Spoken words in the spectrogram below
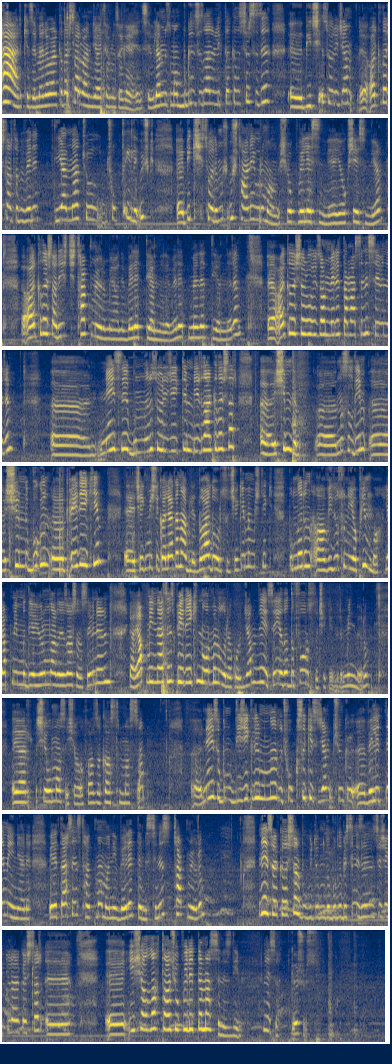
Herkese merhaba arkadaşlar. Ben Cahit Emre Tagayan sevilen Müslüman. Bugün sizlerle birlikte arkadaşlar size e, bir şey söyleyeceğim. E, arkadaşlar tabi velet diyenler çok, çok değil de 3 bir kişi söylemiş 3 tane yorum almış. Yok velesin diye yok şeysin diye. E, arkadaşlar hiç takmıyorum yani velet diyenlere velet melet diyenlere. E, arkadaşlar o yüzden velet demezseniz sevinirim. Ee, neyse bunları söyleyecektim. Bir de arkadaşlar e, şimdi e, nasıl diyeyim e, şimdi bugün e, PD2 e, çekmiştik Ali Hakan abiyle daha doğrusu çekememiştik. Bunların e, videosunu yapayım mı yapmayayım mı diye yorumlarda yazarsanız sevinirim. Ya yapmayın derseniz PD2 normal olarak oynayacağım. Neyse ya da The Forest da çekebilirim bilmiyorum. Eğer şey olmaz inşallah fazla kastırmazsa. Ee, neyse bunu diyeceklerim bunlar da çok kısa keseceğim çünkü e, velet demeyin yani velet derseniz takmam hani velet demişsiniz takmıyorum. Neyse arkadaşlar bu videomu da burada besini izlediğiniz teşekkürler arkadaşlar. Ee, e, inşallah daha çok velet demezsiniz diyeyim. Neyse görüşürüz.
